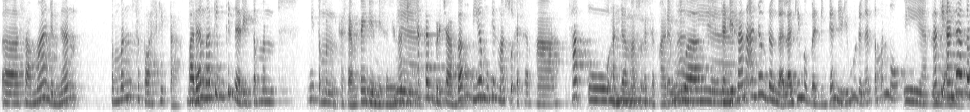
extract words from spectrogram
uh, sama dengan teman sekelas kita padahal yeah. nanti mungkin dari teman ini teman SMP deh misalnya yeah. nanti iya. akan bercabang dia mungkin masuk SMA 1 hmm. Anda masuk SMA, SMA 2 iya. dan di sana Anda udah nggak lagi membandingkan dirimu dengan temenmu iya, nanti Anda akan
